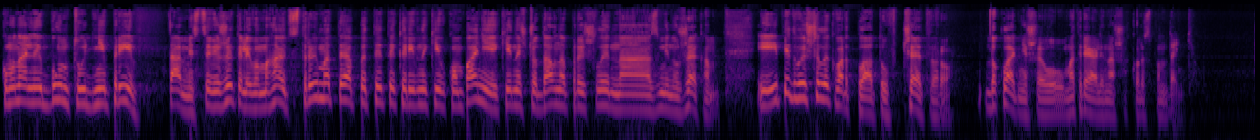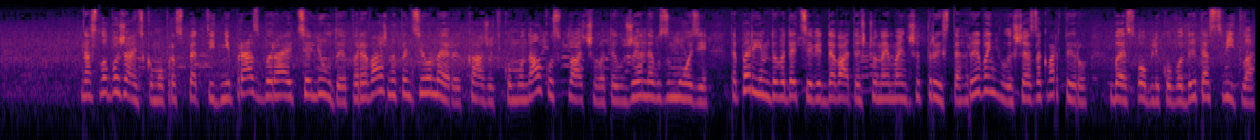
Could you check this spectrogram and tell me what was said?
Комунальний бунт у Дніпрі. Там місцеві жителі вимагають стримати апетити керівників компанії, які нещодавно прийшли на зміну ЖЕКам, і підвищили квартплату вчетверо. Докладніше у матеріалі наших кореспондентів. На Слобожанському проспекті Дніпра збираються люди. Переважно пенсіонери кажуть, комуналку сплачувати вже не в змозі. Тепер їм доведеться віддавати щонайменше 300 гривень лише за квартиру, без обліку води та світла.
